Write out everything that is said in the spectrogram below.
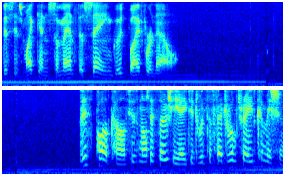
This is Mike and Samantha saying goodbye for now. This podcast is not associated with the Federal Trade Commission.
